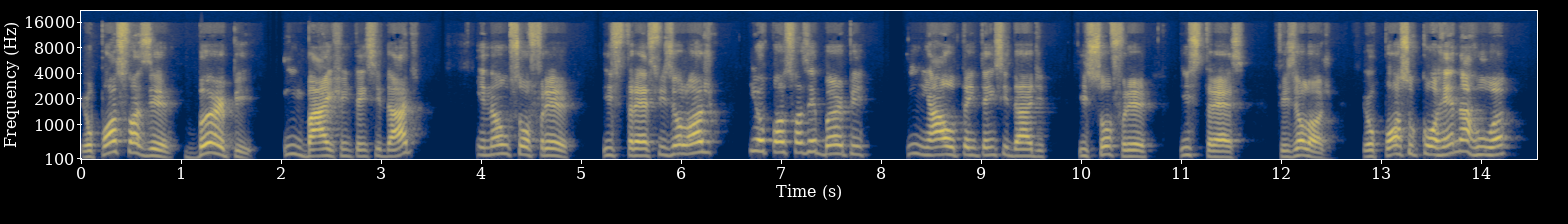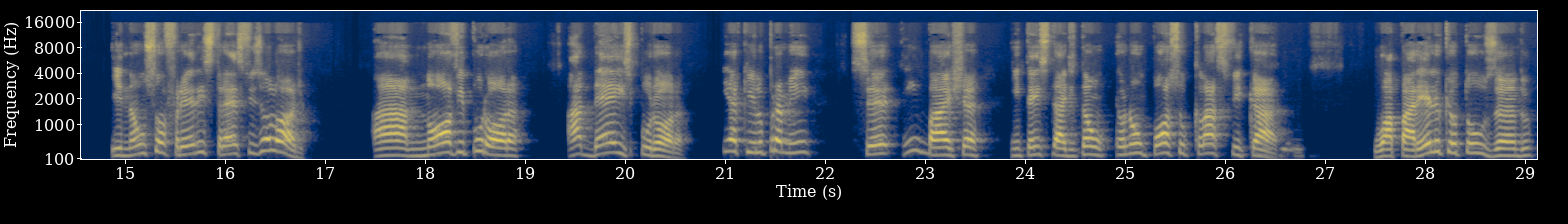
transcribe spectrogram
eu posso fazer burpee em baixa intensidade e não sofrer estresse fisiológico, e eu posso fazer burpee em alta intensidade e sofrer estresse fisiológico. Eu posso correr na rua e não sofrer estresse fisiológico a 9 por hora, a 10 por hora. E aquilo para mim ser em baixa intensidade. Então, eu não posso classificar o aparelho que eu estou usando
